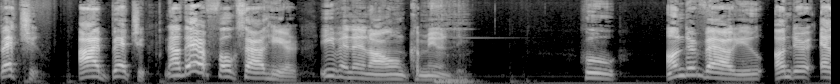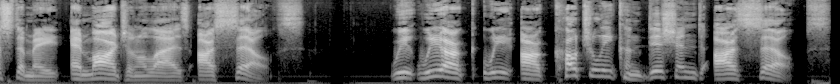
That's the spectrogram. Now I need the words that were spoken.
Bet you. I bet you. Now, there are folks out here, even in our own community, who undervalue, underestimate, and marginalize ourselves. We, we, are, we are culturally conditioned ourselves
